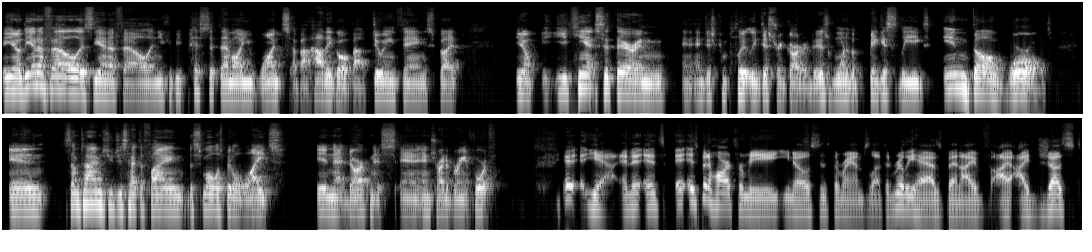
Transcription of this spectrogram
you know, the NFL is the NFL, and you can be pissed at them all you want about how they go about doing things, but you know, you can't sit there and and, and just completely disregard it. It is one of the biggest leagues in the world, and sometimes you just have to find the smallest bit of light in that darkness and, and try to bring it forth. It, yeah, and it, it's it, has been hard for me, you know, since the Rams left. It really has been. I've I, I just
